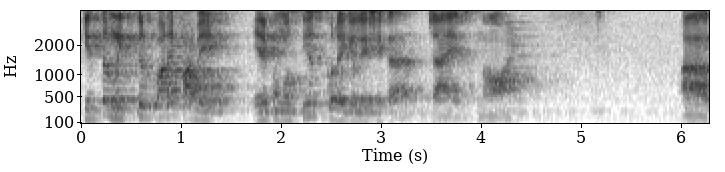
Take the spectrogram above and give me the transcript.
কিন্তু মৃত্যুর পরে পাবে, এরকম ওসিয়ত করে গেলে সেটা জায়েজ নয়। আর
